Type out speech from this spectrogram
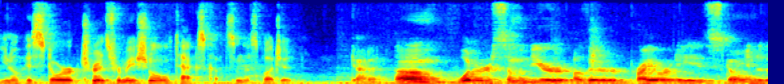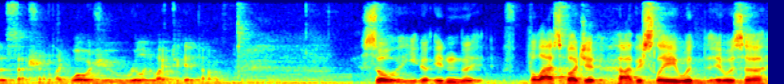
you know, historic transformational tax cuts in this budget. Got it. Um, what are some of your other priorities going into this session? Like, what would you really like to get done? So in the, the last budget, obviously, with, it was a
